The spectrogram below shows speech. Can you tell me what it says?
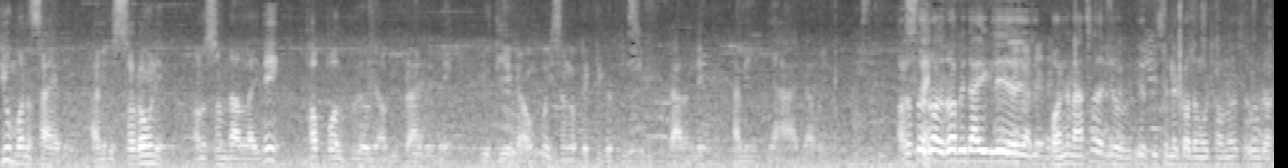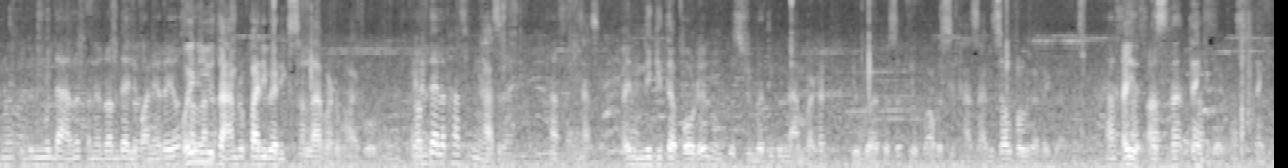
त्यो मनसायले हामीले सघाउने अनुसन्धानलाई नै थप बल पुर्याउने अभिप्रायले नै यो दिएका हौँ कोहीसँग व्यक्तिगत किसिमको कारणले हामी यहाँ आएका होइनौँ। जस्तो रवि दाईले भन्नु भएको छ यो यो किसिमले कदम उठाउनुहोस् उ गर्नुहोस् जुन मुद्दा हाल्नुहोस् भनेर रवि दाईले भनेर यो होइन यो त हाम्रो पारिवारिक सल्लाहबाट भएको हो। रवि दाईलाई थाहा छ कि थाहा छ। थाहा छ। थाहा छ। होइन निकिता पौडेल उनको श्रीमतीको नामबाट यो गएको छ। त्यो अवश्य थाहा छ। हामी छलफल गरेर गएको छौँ। है हस्, thank you very much thank you.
